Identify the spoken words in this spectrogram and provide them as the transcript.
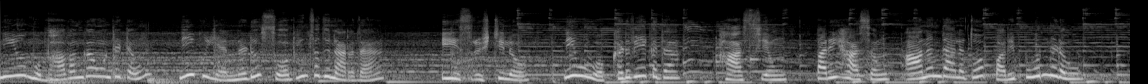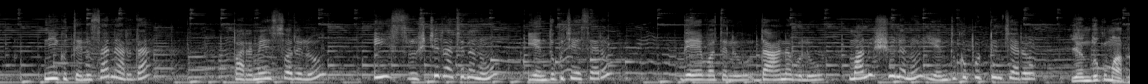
నీవు ముభావంగా ఉండటం నీకు ఎన్నడూ శోభించదు నారదా. ఈ సృష్టిలో నీవు ఒక్కడివే కదా. హాస్యం పరిహాసం ఆనందాలతో పరిపూర్ణుడవు. నీకు తెలుసా నారదా? పరమేశ్వరులు ఈ సృష్టి రచనను ఎందుకు చేశారు? దేవతలు దానవులు మనుష్యులను ఎందుకు పుట్టించారో? ఎందుకు మాత?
